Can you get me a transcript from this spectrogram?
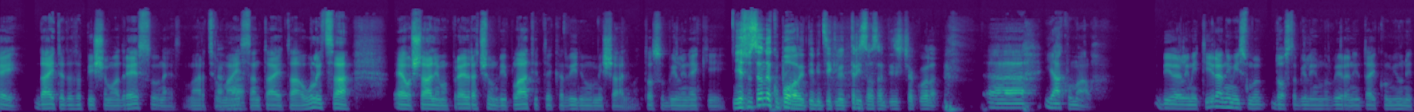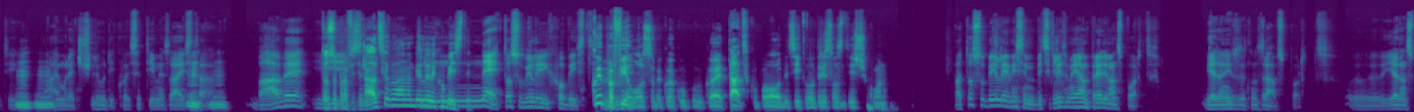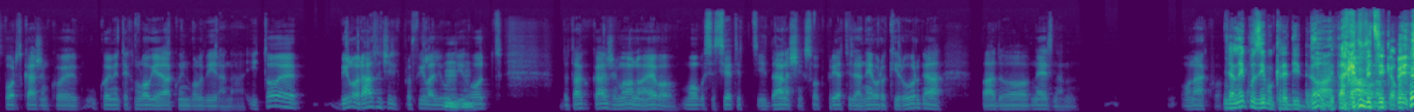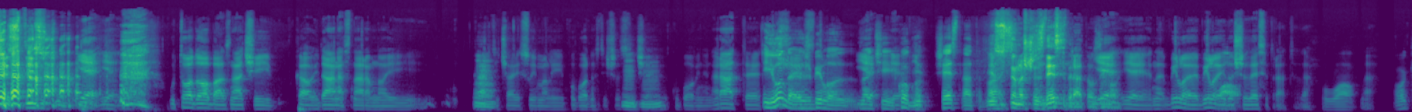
dajte da zapišemo adresu, ne znam, Marcel. Majsan, ta je ta ulica, evo šaljemo predračun, vi platite, kad vidimo mi šaljemo. To su bili neki Jesu se onda kupovali ti bicikli od 38 tisuća kuna? Uh, jako malo. Bio je limitiran i mi smo dosta bili involvirani u taj community, Mhm. ajmo reći, ljudi koji se time zaista Mhm. bave. To su i- profesionalci uglavnom bili ili hobisti? Ne, to su bili hobisti. Koji je profil Mhm. osobe koja, kupu, koja je tad kupovala bicikl od 38 tisuća kuna? Pa to su bili, mislim, biciklizam je jedan predivan sport. Jedan izuzetno zdrav sport. Uh, jedan sport, kažem, koje, u kojem je tehnologija jako involvirana. I to je bilo različitih profila ljudi Mhm. od da tako kažem, ono, evo, mogu se sjetiti i današnjeg svog prijatelja neurokirurga, pa do, ne znam, onako. Jel neku zimu kredit da, Da, takav ono, bicikl? 5-6 tisuća. Je, je, je. U to doba, znači, kao i danas, naravno, i. kartičari su imali pogodnosti što se tiče Mhm. kupovine na rate. I onda je još bilo, znači, je, koliko? je. Šest rata? Jesu 12? se na 60 rata Je, uzimali? je, je. na- Bilo je, bilo je i do Wow. 60 rata, da. Wow. Da. Ok.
